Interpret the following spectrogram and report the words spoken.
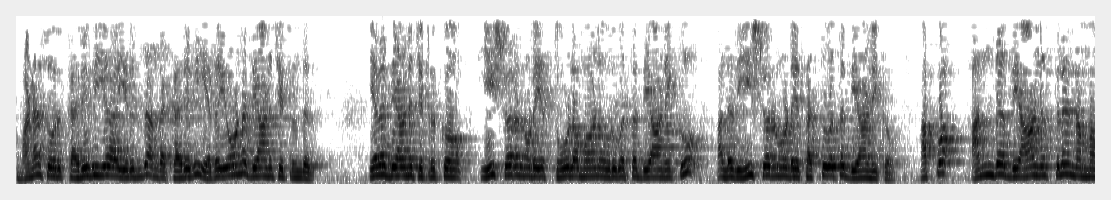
மனசு ஒரு கருவியா இருந்து அந்த கருவி எதையோன தியானிச்சிட்டு இருந்தது. எதை தியானிச்சிட்டு இருக்கோம்? ஈஸ்வரனுடைய ஸ்தூலமான உருவத்தை தியானிக்கும் அல்லது ஈஸ்வரனுடைய தத்துவத்தை தியானிக்கும். அப்போ அந்த தியானத்துல நம்ம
